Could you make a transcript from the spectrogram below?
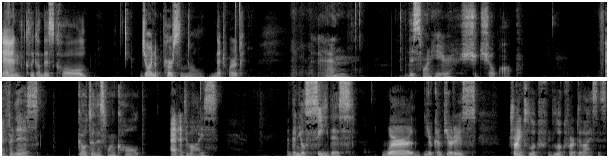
And click on this called join a personal network and this one here should show up. And for this go to this one called add a device and then you'll see this where your computer is trying to look look for devices.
